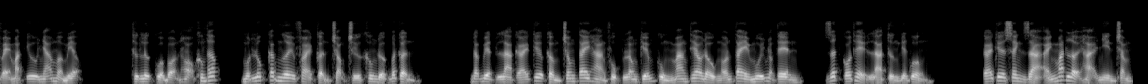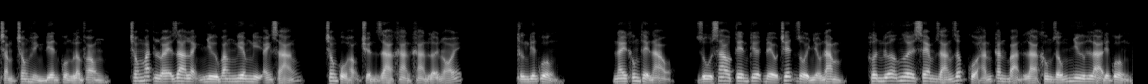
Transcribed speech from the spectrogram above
vẻ mặt ưu nhã mở miệng. Thực lực của bọn họ không thấp, một lúc các ngươi phải cẩn trọng chứ không được bất cẩn. Đặc biệt là cái kia cầm trong tay hàng phục long kiếm cùng mang theo đầu ngón tay mũi nhọn tên, rất có thể là từng điên cuồng cái kia xanh giả ánh mắt lợi hại nhìn chằm chằm trong hình điên cuồng lâm phong, trong mắt lóe ra lạnh như băng nghiêm nghị ánh sáng, trong cổ họng chuyển ra khàn khàn lời nói. Thường điên cuồng. Nay không thể nào, dù sao tên kia đều chết rồi nhiều năm, hơn nữa ngươi xem dáng dấp của hắn căn bản là không giống như là điên cuồng,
